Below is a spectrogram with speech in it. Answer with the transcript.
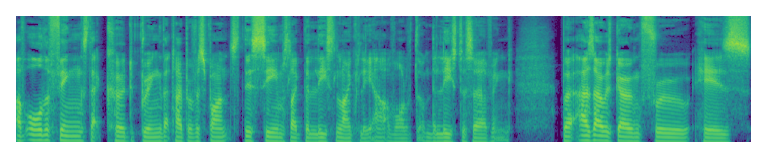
Of all the things that could bring that type of response, this seems like the least likely out of all of them, the least deserving. But as I was going through his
